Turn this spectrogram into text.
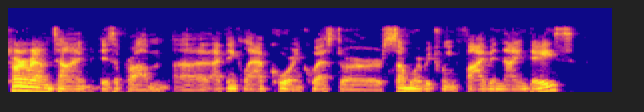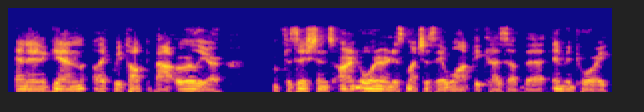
turnaround time is a problem. Uh, I think LabCorp and Quest are somewhere between five and nine days. And then again, like we talked about earlier, physicians aren't ordering as much as they want because of the inventory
